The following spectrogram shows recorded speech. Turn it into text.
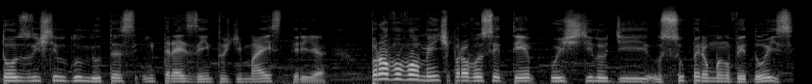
todos os estilos do lutas em 300 de maestria. Provavelmente para você ter o estilo de o Superman V2,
